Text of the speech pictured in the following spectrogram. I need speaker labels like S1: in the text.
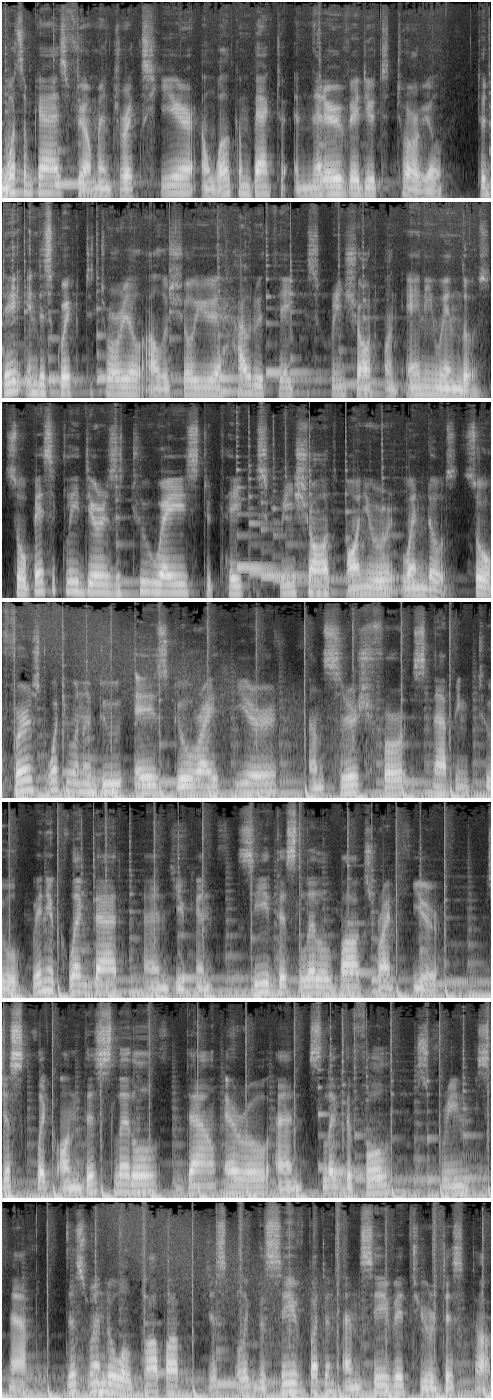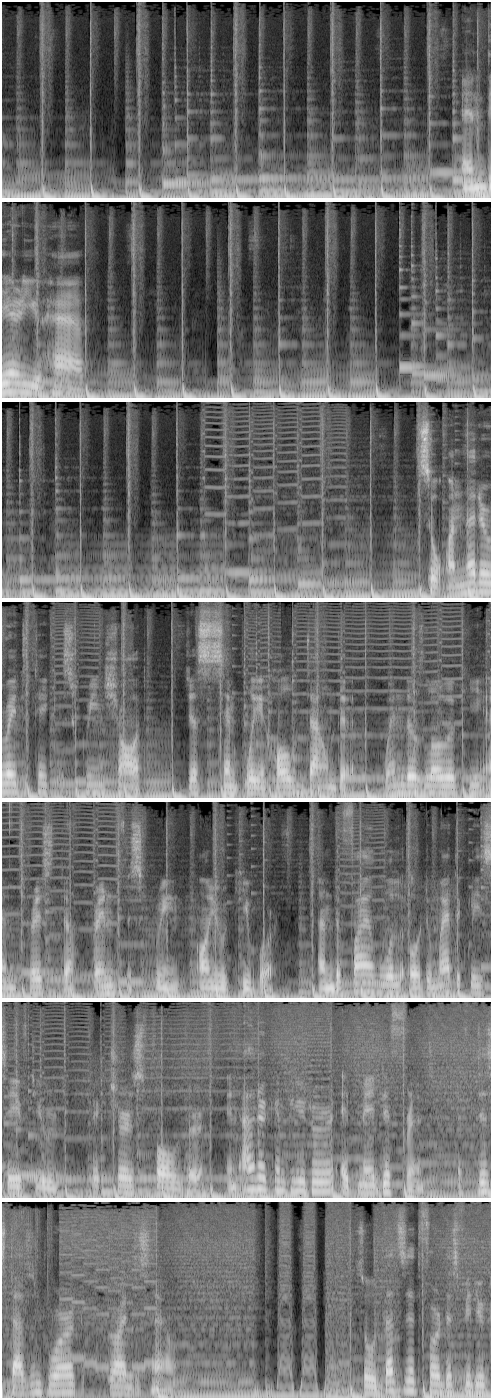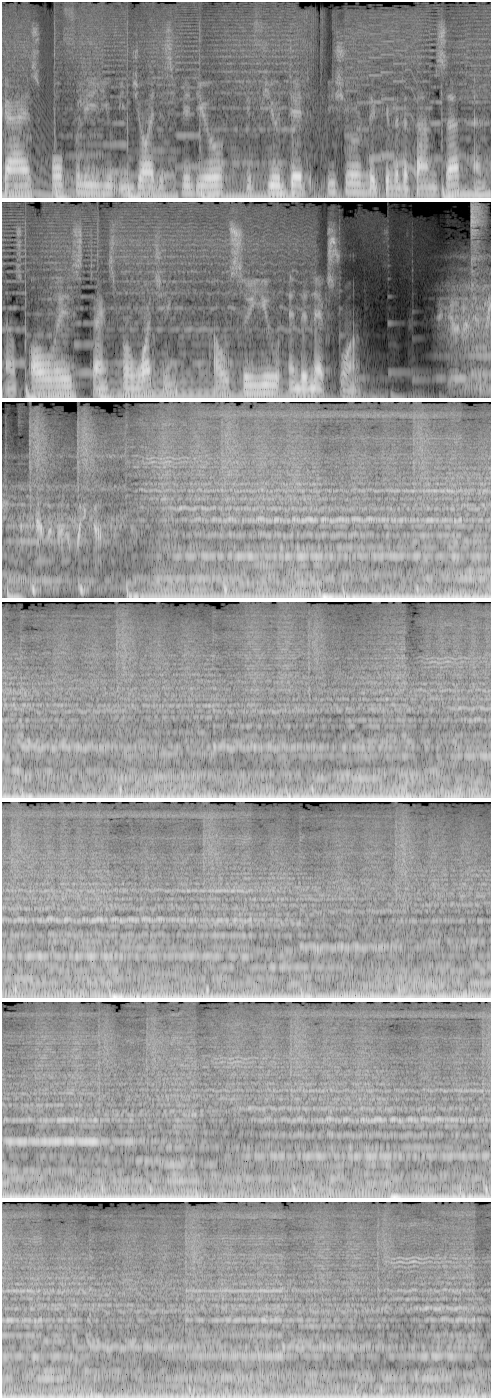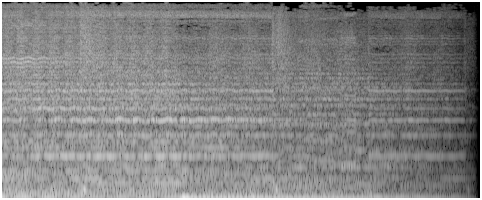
S1: What's up guys, Pheomentrix here and welcome back to another video tutorial. Today in this quick tutorial I will show you how to take a screenshot on any windows. So basically there is two ways to take a screenshot on your windows. So first what you want to do is go right here and search for snipping tool. When you click that and you can see this little box right here just click on this little down arrow and select the full screen snap. This window will pop up, just click the save button and save it to your desktop. And there you have So another way to take a screenshot just simply hold down the Windows logo key and press the print screen on your keyboard and the file will automatically save to your pictures folder. In other computer it may different. If this doesn't work, try this out. So that's it for this video guys, hopefully you enjoyed this video. If you did, be sure to give it a thumbs up and as always, thanks for watching. I'll see you in the next one.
